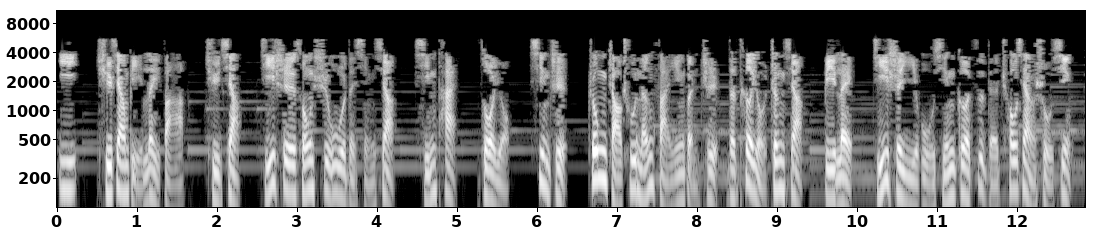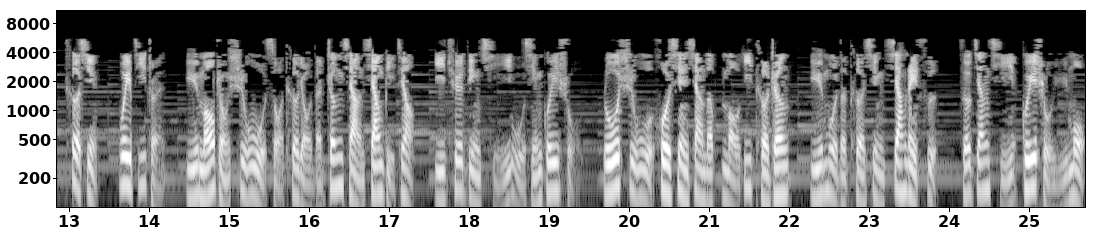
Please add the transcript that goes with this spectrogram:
一、取象比类法。取象即是从事物的形象、形态、作用、性质中找出能反映本质的特有征象；比类即是以五行各自的抽象属性、特性。为基准，与某种事物所特有的征象相比较，以确定其五行归属。如事物或现象的某一特征与木的特性相类似，则将其归属于木。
